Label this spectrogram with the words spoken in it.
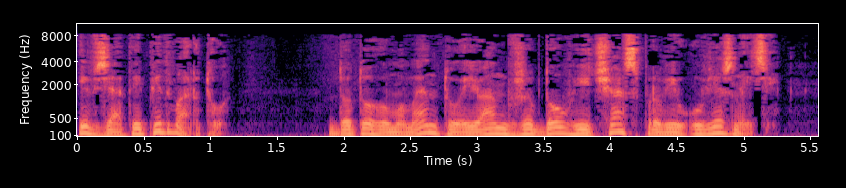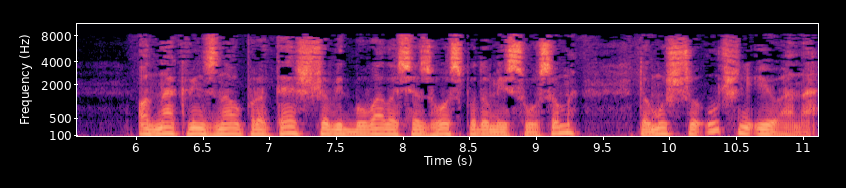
і взятий під варту. До того моменту Іоанн вже довгий час провів у в'язниці. Однак він знав про те, що відбувалося з Господом Ісусом, тому що учні Іоанна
